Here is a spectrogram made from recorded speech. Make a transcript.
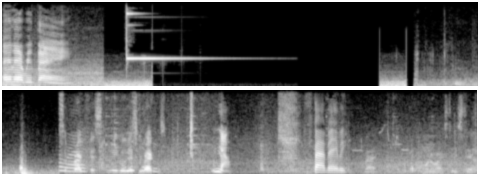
and everything. Some breakfast. Let me go get some breakfast. No. Bye, baby. Bye. I wonder why I stay still.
